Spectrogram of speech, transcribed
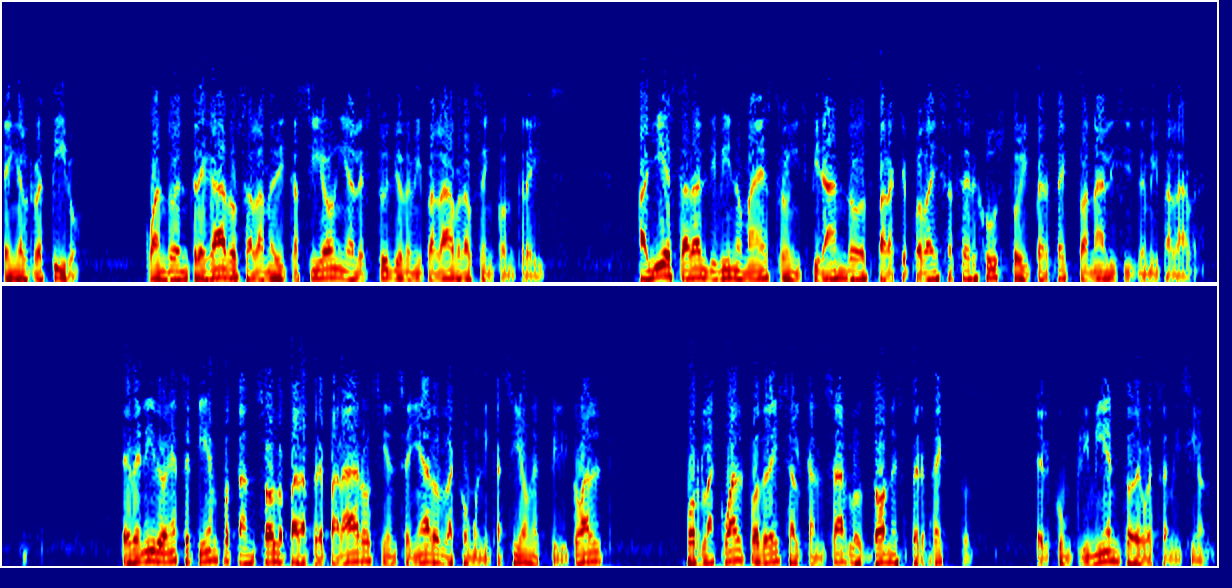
en el retiro, cuando entregados a la meditación y al estudio de mi palabra os encontréis. Allí estará el Divino Maestro inspirándoos para que podáis hacer justo y perfecto análisis de mi palabra. He venido en este tiempo tan solo para prepararos y enseñaros la comunicación espiritual, por la cual podréis alcanzar los dones perfectos, el cumplimiento de vuestra misión.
